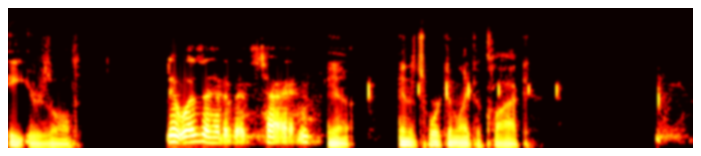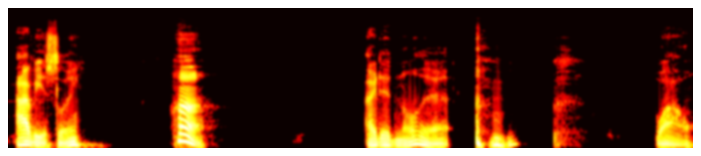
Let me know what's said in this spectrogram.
eight years old, it was ahead of its time. Yeah, and it's working like a clock. Obviously, huh? I didn't know that. wow.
